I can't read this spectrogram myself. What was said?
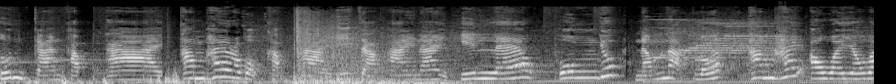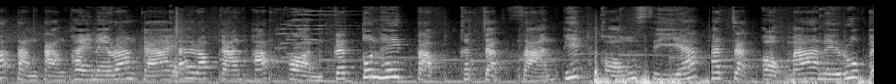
ตุ้นการขับถ่ายทำให้ระบบขับถ่ายดีจากภายในกินแล้วพุงยุบน้ำหนักลด ทำให้อวัยวะต่างๆ ภายในร่างกาย ได้รับการพักผ่อน กระตุ้นให้ตับขจัดสารพิษของเสียขจัดออกมาในรูปแบ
